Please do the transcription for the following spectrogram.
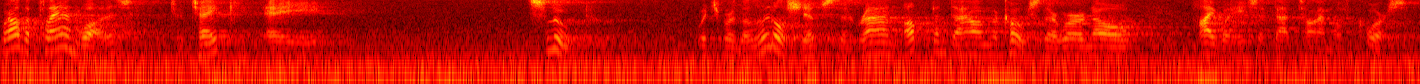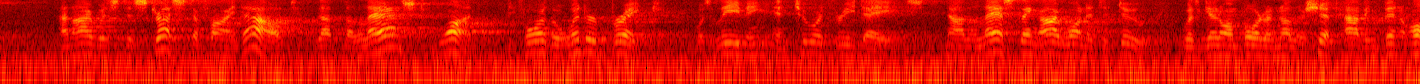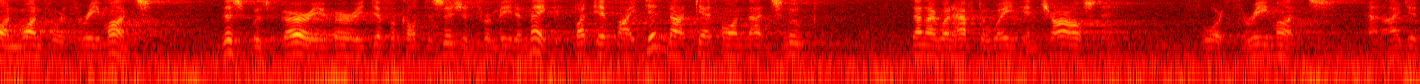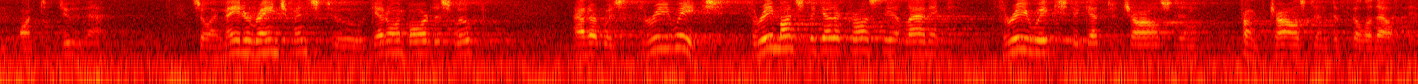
Well, the plan was to take a sloop, which were the little ships that ran up and down the coast. There were no highways at that time, of course. And I was distressed to find out that the last one before the winter break was leaving in two or three days. Now, the last thing I wanted to do was get on board another ship, having been on one for three months. This was very, very difficult decision for me to make. But if I did not get on that sloop, then I would have to wait in Charleston for three months and I didn't want to do that. So I made arrangements to get on board the sloop, and it was three weeks, three months to get across the Atlantic, three weeks to get to Charleston, from Charleston to Philadelphia.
